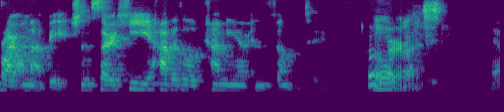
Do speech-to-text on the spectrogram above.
right on that beach. And so he had a little cameo in the film too. Oh, very nice. Yeah.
